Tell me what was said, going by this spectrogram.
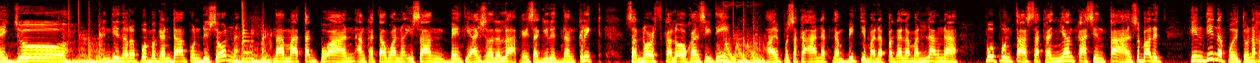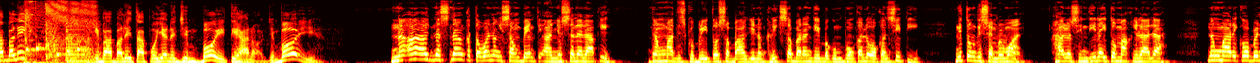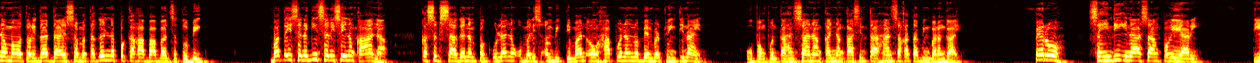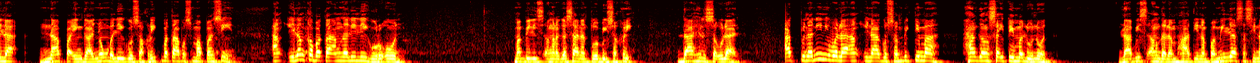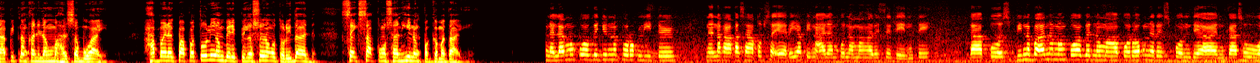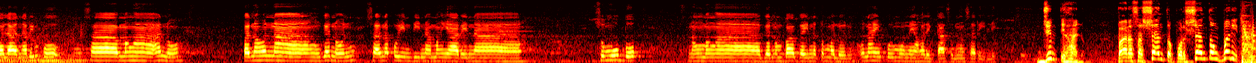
medyo hindi na rin po maganda ang kondisyon na matagpuan ang katawan ng isang 20 anyos na lalaki sa gilid ng creek sa North Caloocan City. Ayon po sa kaanak ng biktima na pag-alaman lang na pupunta sa kanyang kasintahan subalit hindi na po ito nakabalik. Ibabalita po yan ni Jimboy Tihano. Jimboy! Naaagnas na ang katawan ng isang 20 anyos na lalaki nang madiskubre sa bahagi ng creek sa barangay Bagumbong, Caloocan City nitong December 1. Halos hindi na ito makilala nang ma-recover ng mga otoridad dahil sa matagal na pagkakababad sa tubig. Batay sa naging salisay ng kaanak, kasagsagan ng pag-ulan nang umalis ang biktima noong hapon ng November 29 upang puntahan sana ang kanyang kasintahan sa katabing barangay. Pero sa hindi inaasahang pangyayari, tila napaingganyong maligo sa creek matapos mapansin ang ilang kabataang naliligo roon. Mabilis ang ragasan ng tubig sa creek dahil sa ulan at pinaniniwala ang inagos ang biktima hanggang sa ito'y malunod. Labis ang dalamhati ng pamilya sa sinapit ng kanilang mahal sa buhay habang nagpapatuloy ang verifikasyon ng otoridad sa eksaktong sanhi ng pagkamatay. Nalaman po agad yun ng purok leader na nakakasakop sa area, pinaalam po ng mga residente. Tapos, binabaan naman po agad ng mga purok na respondehan, kaso wala na rin po. Sa mga ano, panahon ng ganun, sana po hindi na mangyari na sumubok ng mga ganong bagay na tumalon. Unahin po muna yung kaligtasan ng sarili. Jim Tihano para sa 100% balita.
